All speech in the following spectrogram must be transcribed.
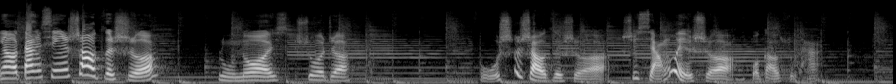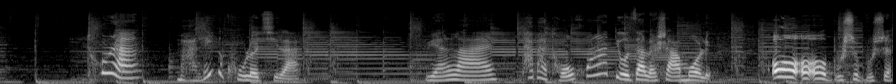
要当心哨子蛇，鲁诺说着。不是哨子蛇，是响尾蛇。我告诉他。突然，玛丽哭了起来。原来她把头花丢在了沙漠里。哦哦哦，不是不是。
